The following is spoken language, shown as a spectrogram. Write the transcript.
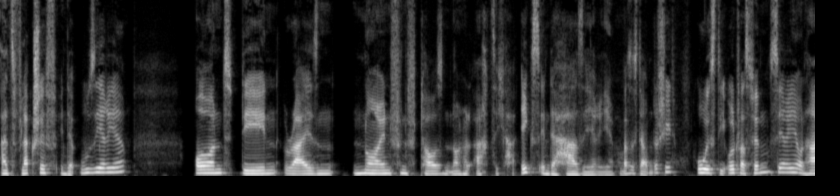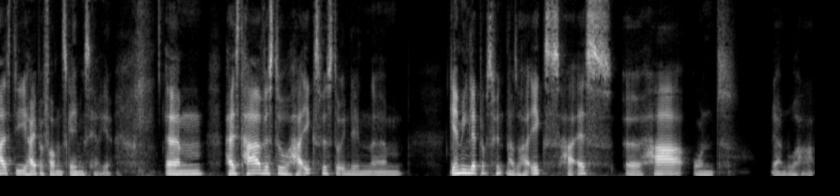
als Flaggschiff in der U-Serie und den Ryzen 9 5980HX in der H-Serie. Was ist der Unterschied? U ist die Ultra Slim Serie und H ist die High Performance Gaming Serie. Ähm, heißt H wirst du, HX wirst du in den ähm, Gaming Laptops finden, also HX, HS, äh, H und ja, nur H.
